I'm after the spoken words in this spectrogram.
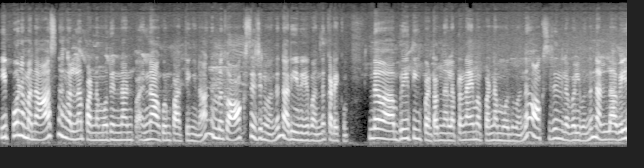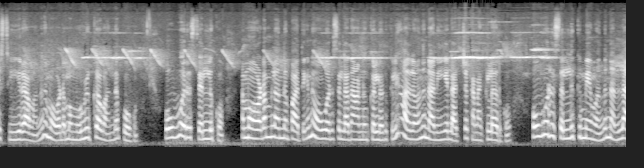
இப்போ நம்ம அந்த ஆசனங்கள்லாம் பண்ணும்போது என்னன்னு பா- என்ன ஆகும்னு பார்த்தீங்கன்னா நம்மளுக்கு ஆக்சிஜன் வந்து நிறையவே வந்து கிடைக்கும். இந்த ப்ரீத்திங் பண்ணுறதுனால பிராணாயாமம் பண்ணும்போது வந்து ஆக்சிஜன் லெவல் வந்து நல்லாவே சீராக வந்து நம்ம உடம்பு முழுக்க வந்து போகும். ஒவ்வொரு செல்லுக்கும் நம்ம உடம்புல வந்து பார்த்திங்கன்னா ஒவ்வொரு செல்லாத அணுக்கள் இருக்குல்லையும் அதில் வந்து நிறைய லட்சக்கணக்கில் இருக்கும். ஒவ்வொரு செல்லுக்குமே வந்து நல்லா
